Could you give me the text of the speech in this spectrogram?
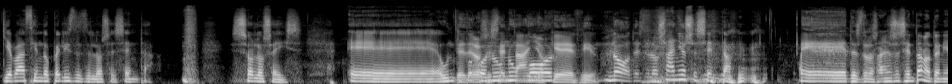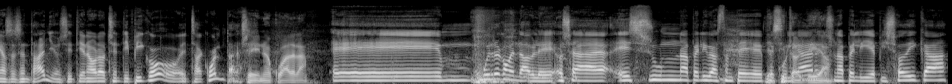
lleva haciendo pelis desde los 60. Solo seis. Eh, un Desde tipo los con un 60 años, quiere decir. No, desde los años 60. Eh, desde los años 60 no tenía 60 años. Si tiene ahora 80 y pico, echa cuentas. Sí, no cuadra. Eh, muy recomendable. O sea, es una peli bastante peculiar. Es una peli episódica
